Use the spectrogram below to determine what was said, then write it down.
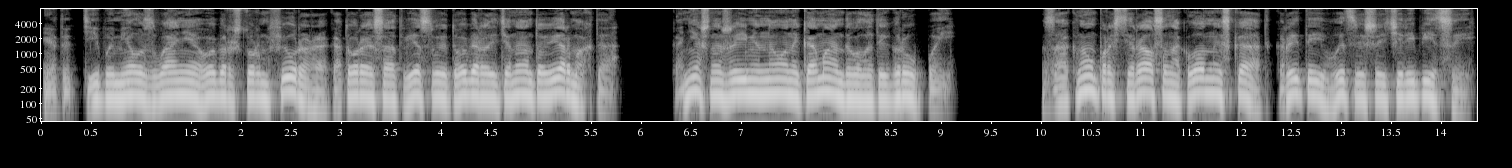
Этот тип имел звание оберштурмфюрера, которое соответствует обер-лейтенанту вермахта. Конечно же, именно он и командовал этой группой. За окном простирался наклонный скат, крытый выцветшей черепицей.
